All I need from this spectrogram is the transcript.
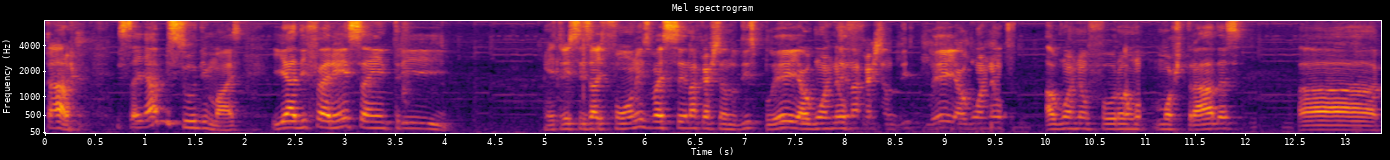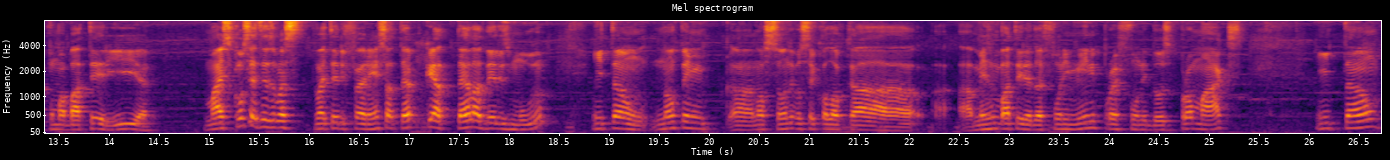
Cara, isso aí é absurdo demais. E a diferença entre entre esses iPhones vai ser na questão do display, algumas não, na questão do display, algumas não, algumas não foram mostradas, uh, como a bateria, mas com certeza vai, vai ter diferença, até porque a tela deles muda, então não tem a noção de você colocar a mesma bateria do iPhone mini para o iPhone 12 Pro Max, então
